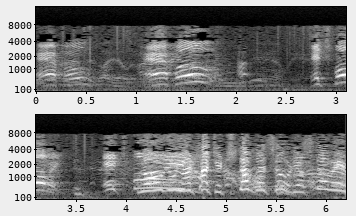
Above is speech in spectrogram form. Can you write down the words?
Careful. Careful. It's falling. It's falling. No, do not touch it. Stop the soldier. Stop him.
